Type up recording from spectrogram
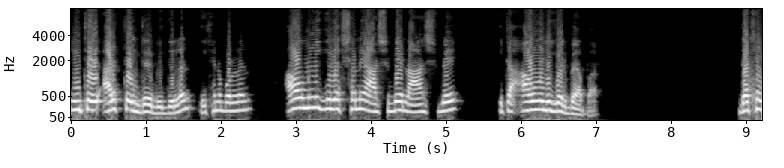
আহ, আরেকটা ইন্টারভিউ দিলেন। এখানে বললেন আওয়ামী লীগ ইলেকশনে আসবে না আসবে এটা আওয়ামী লীগের ব্যাপার। দেখেন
